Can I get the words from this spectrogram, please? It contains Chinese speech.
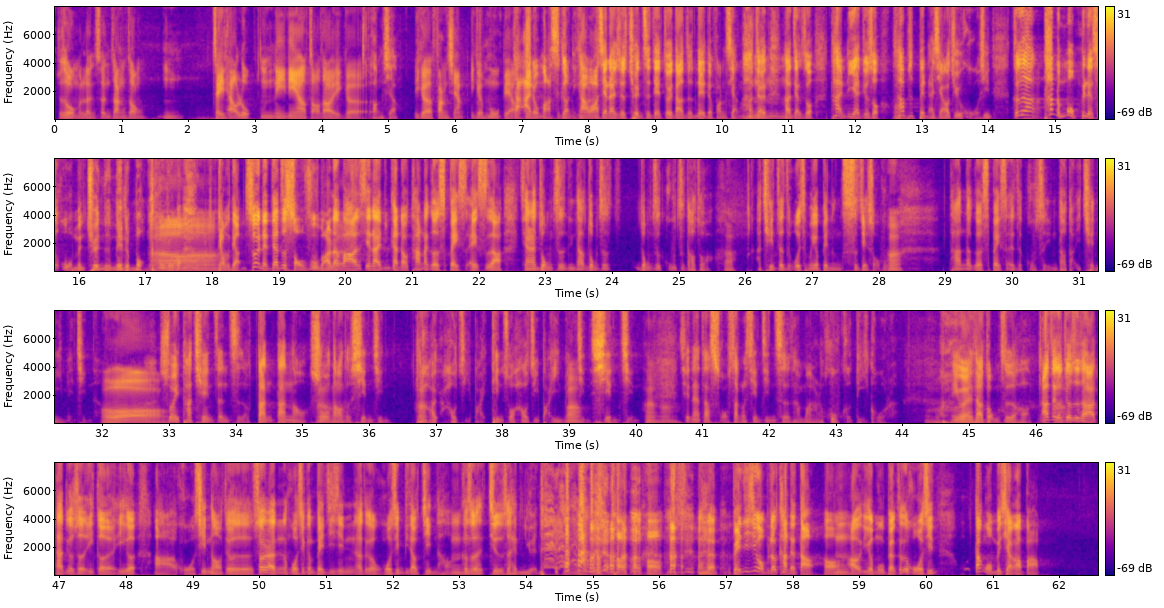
就是我们人生当中，嗯，这一条路，嗯，你一定要找到一个方向。一个方向，一个目标。他埃隆·马斯克，你看哇，现在就是全世界最大人类的方向啊！就他讲说，他很厉害，就是说，他不是本来想要去火星，可是他他的梦变的是我们全人类的梦，懂吗？屌不屌？所以人家是首富嘛。那爸现在你看到他那个 Space X 啊，现在融资，你知道融资融资估值到多少啊？他前阵子为什么又变成世界首富？他那个 Space X 的估值已经到达一千亿美金了。哦，所以他前一阵子哦，单单哦收到的现金就好好几百，听说好几百亿美金现金，现在他手上的现金是他妈的富可敌国了。因为它融资哈，啊，这个就是它，它就是一个一个啊，火星哦，就是虽然火星跟北极星啊，这个火星比较近哈，可是其实是很远。哦，北极星我们都看得到哦，然后一个目标，可是火星，当我们想要把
